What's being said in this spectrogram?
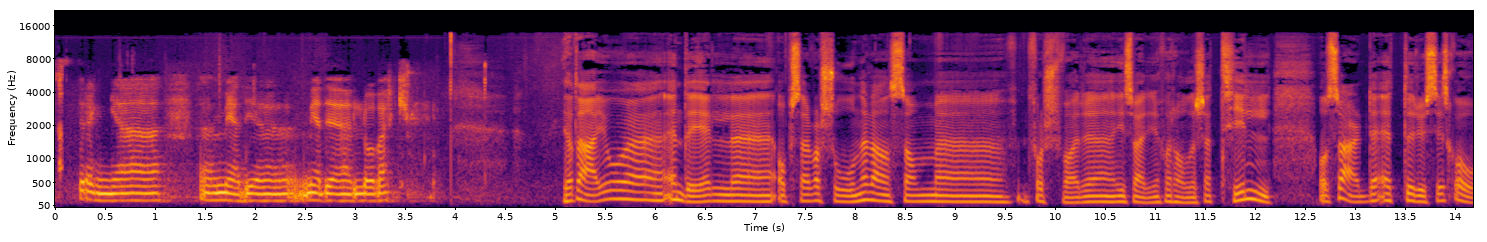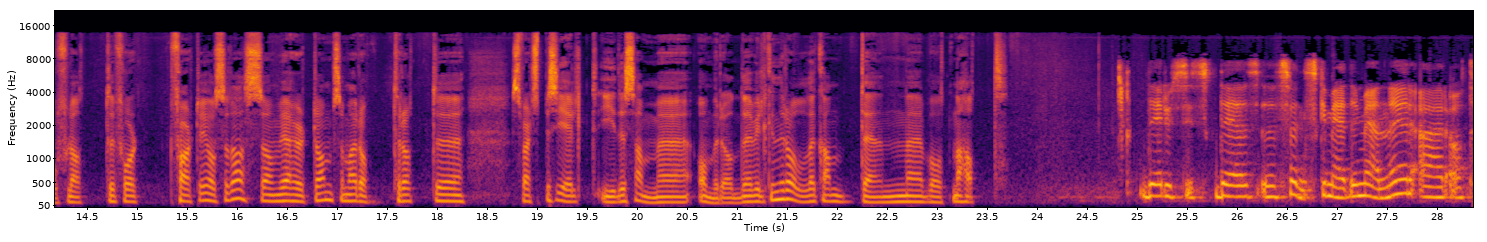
strenge eh, medie, medielovverk. Ja, Det er jo eh, en del eh, observasjoner da, som Forsvaret i Sverige forholder seg til. Og så er det et russisk overflatefartøy også, da, som vi har hørt om, som har opptrådt svært spesielt i det samme området. Hvilken rolle kan den båten ha hatt? Det, russisk, det, svenske medier mener, er at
